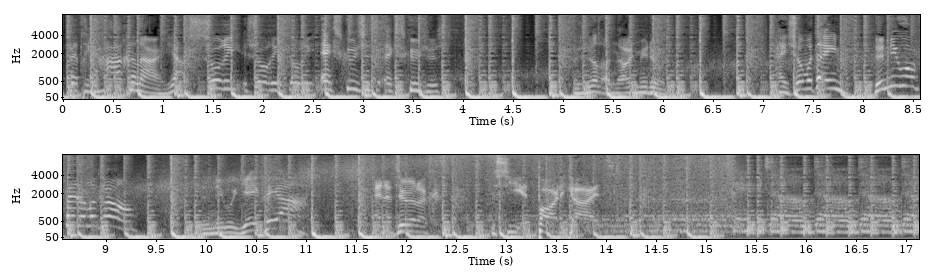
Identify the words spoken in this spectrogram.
Patrick Hagenaar. Ja, sorry, sorry, sorry. Excuses, excuses. We zullen het nooit meer doen. Hey, zometeen de nieuwe Verder Legrand. De nieuwe JVA. En natuurlijk de See It Party Guide. Down, down, down, down,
